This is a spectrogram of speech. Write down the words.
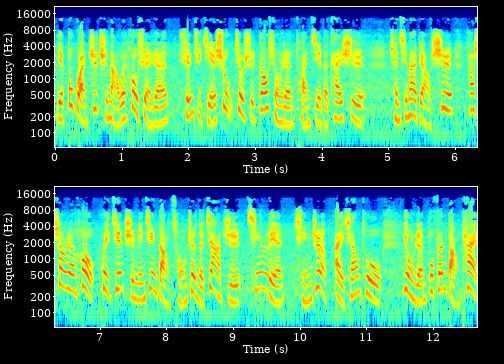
也不管支持哪位候选人，选举结束就是高雄人团结的开始。陈其迈表示，他上任后会坚持民进党从政的价值，清廉、勤政、爱乡土。用人不分党派，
